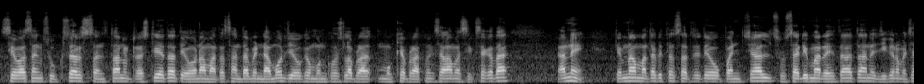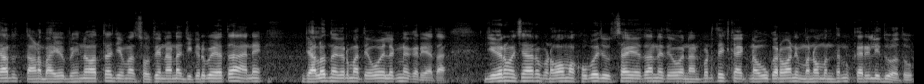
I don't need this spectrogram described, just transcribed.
સેવા સંઘ સુખસર સંસ્થાના ટ્રસ્ટી હતા. તેઓના માતા શાંતાબેન ડામોર, જેઓ કે મુનખોસલા મુખ્ય પ્રાથમિક શાળામાં શિક્ષક હતા અને તેમના માતા પિતા સાથે તેઓ પંચાલ સોસાયટીમાં રહેતા હતા અને જીગર મચાર ત્રણ ભાઈઓ બહેનો હતા, જેમાં સૌથી નાના જીગરભાઈ હતા અને જાલોદનગરમાં તેઓએ લગ્ન કર્યા હતા. જીગર મચાર ભણવામાં ખૂબ જ ઉત્સાહી હતા અને તેઓ નાનપણથી જ કંઈક નવું કરવાની મનોમંથન કરી લીધું હતું.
